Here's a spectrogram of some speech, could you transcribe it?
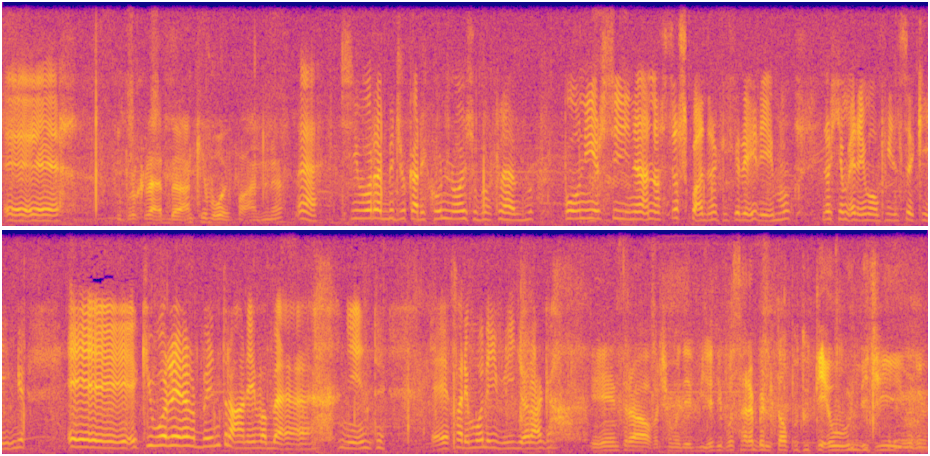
eh, Su Pro Club, anche voi fan. eh, chi vorrebbe giocare con noi su Pro Club può unirsi nella nostra squadra che creeremo, la chiameremo Pills King. E chi vorrebbe entrare, vabbè, niente, eh, faremo dei video, raga. Entra, facciamo dei video, tipo sarebbe il top tutti e 11.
